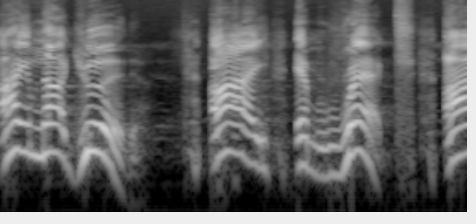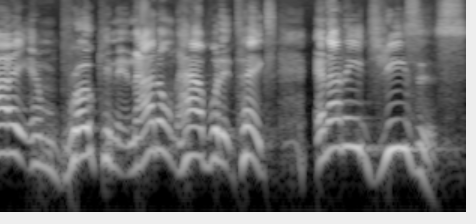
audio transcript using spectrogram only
I am not good. I am wrecked. I am broken, and I don't have what it takes. And I need Jesus.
